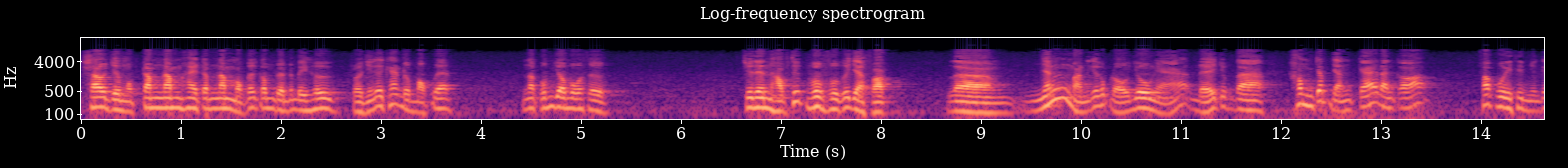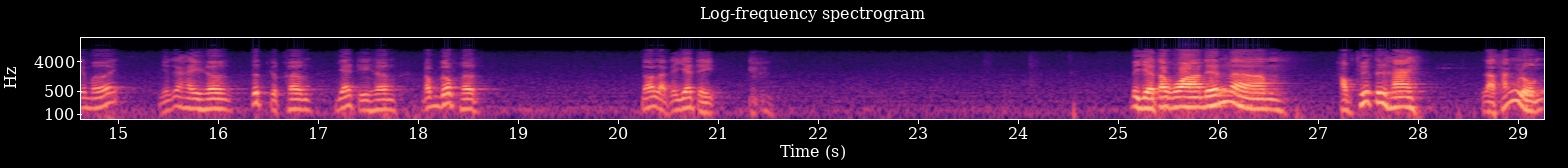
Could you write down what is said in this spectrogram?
sau chừng 100 năm 200 năm, một cái công trình nó bị hư, rồi những cái khác được mọc lên nó cũng do vô thường. Cho nên học thuyết vô thường của nhà Phật là nhấn mạnh cái góc độ vô ngã để chúng ta không chấp nhận cái đang có, phát huy thêm những cái mới, những cái hay hơn, tích cực hơn, giá trị hơn, đóng góp hơn. Đó là cái giá trị. Bây giờ ta qua đến à, học thuyết thứ hai là thắng luận.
